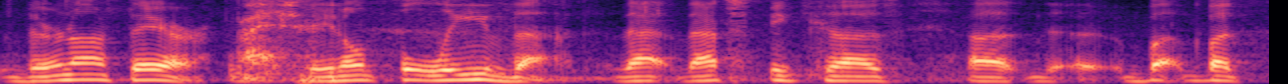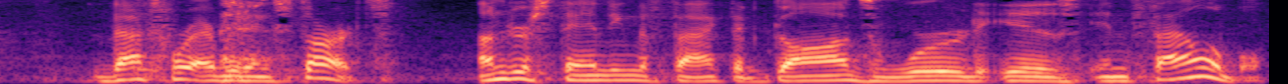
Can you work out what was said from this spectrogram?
they're not there. Right. They don't believe that. That that's because, uh, but but that's where everything starts. Understanding the fact that God's word is infallible.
